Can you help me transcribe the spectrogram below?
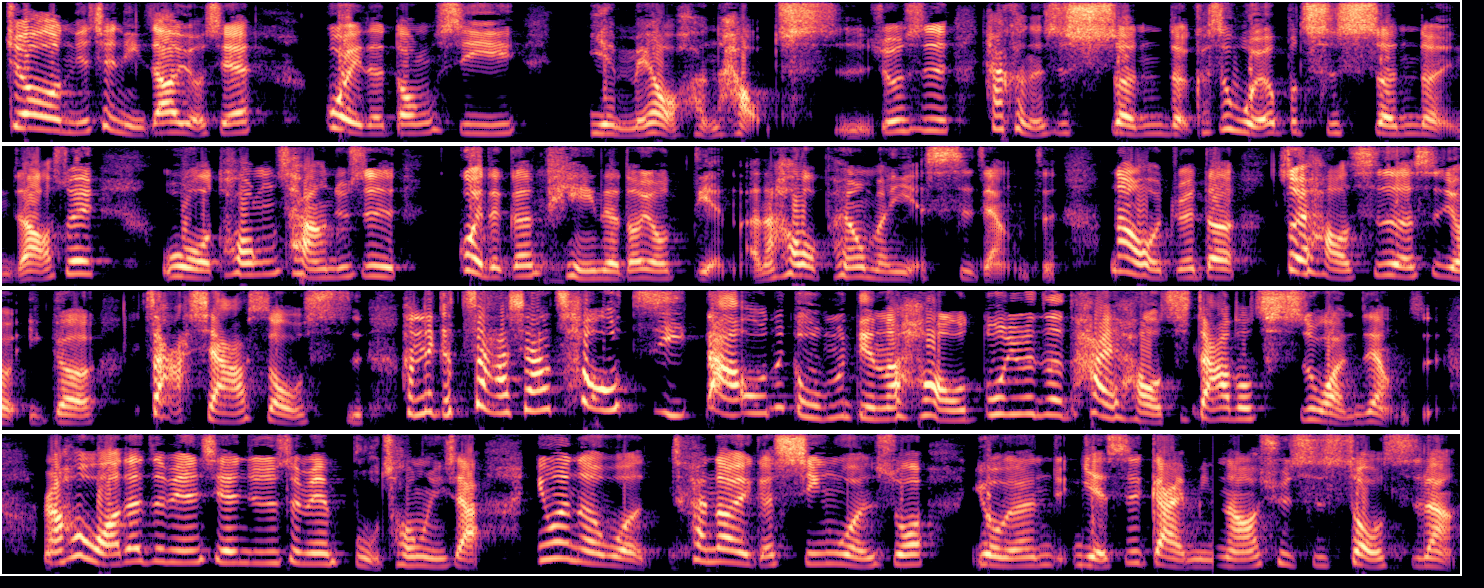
就而且你知道有些贵的东西也没有很好吃，就是它可能是生的，可是我又不吃生的，你知道，所以我通常就是。贵的跟便宜的都有点了，然后我朋友们也是这样子。那我觉得最好吃的是有一个炸虾寿司，它那个炸虾超级大哦，那个我们点了好多，因为真的太好吃，大家都吃完这样子。然后我要在这边先就是顺便补充一下，因为呢，我看到一个新闻说有人也是改名然后去吃寿司郎，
